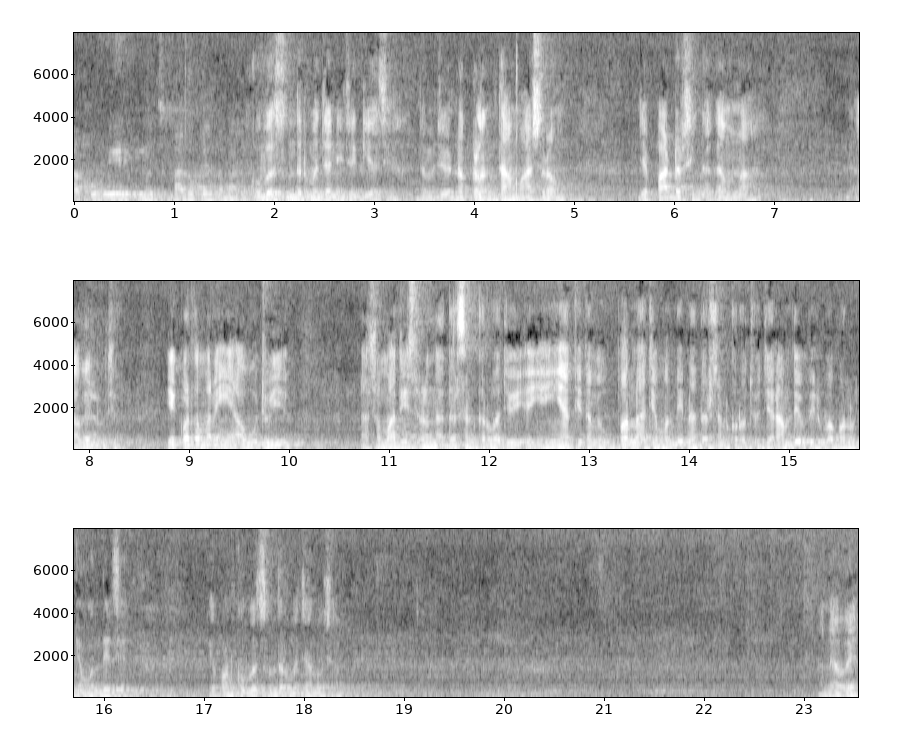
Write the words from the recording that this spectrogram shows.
આખું એ રીતનું જ આ લોકોએ બનાવ્યું. ખૂબ જ સુંદર મજાની જગ્યા છે. તમે જો નકળંગ ધામ આશ્રમ, જે પાડરસિંગા ગામના આવેલું છે. એકવાર તમારે અહીંયા આવવું જોઈએ. આ સમાધિ સ્થળના દર્શન કરવા જોઈએ. અહીં- અહીંયાથી તમે ઉપરના જે મંદિરના દર્શન કરો છો, જે રામદેવ પીર બાપાનું જે મંદિર છે, એ પણ ખૂબ જ સુંદર મજાનું છે. અને હવે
